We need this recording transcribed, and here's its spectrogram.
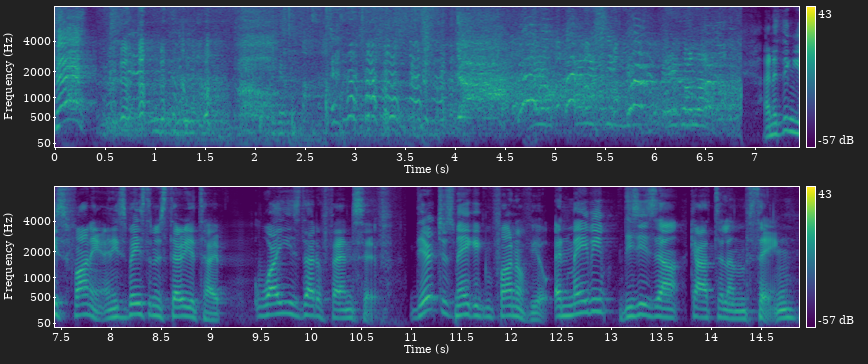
Okay. And I think it's funny and it's based on a stereotype. Why is that offensive? They're just making fun of you. And maybe this is a Catalan thing.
